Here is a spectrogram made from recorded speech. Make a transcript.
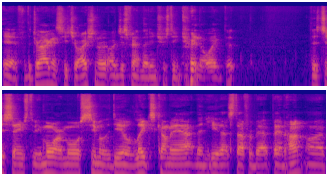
yeah, for the Dragon situation, I- just found that interesting during the week that there just seems to be more and more similar deal leaks coming out, and then you hear that stuff about Ben Hunt. I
